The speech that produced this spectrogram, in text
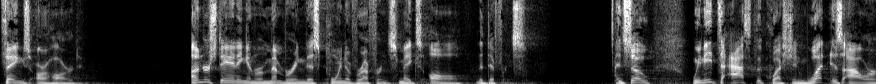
things are hard. Understanding and remembering this point of reference makes all the difference. And so we need to ask the question what is our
